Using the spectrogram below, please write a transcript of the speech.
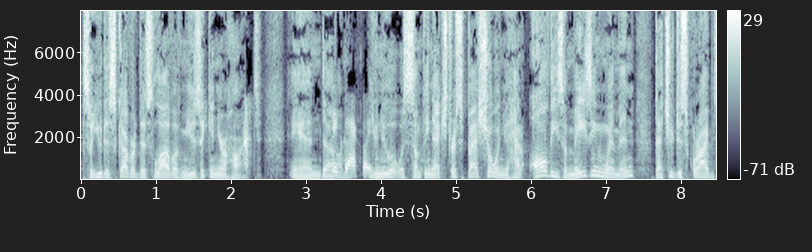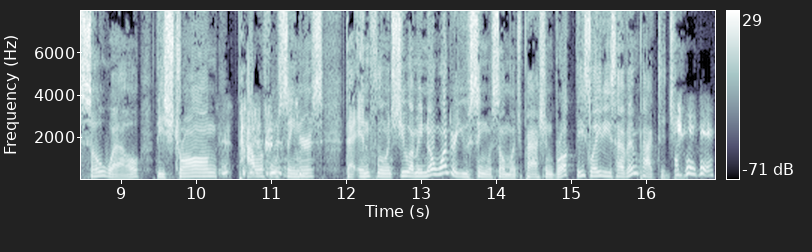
so you discovered this love of music in your heart. And um, Exactly. you knew it was something extra special. And you had all these amazing women that you described so well, these strong, powerful singers that influenced you. I mean, no wonder you sing with so much passion, Brooke. These ladies have impacted you.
